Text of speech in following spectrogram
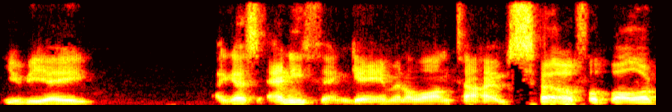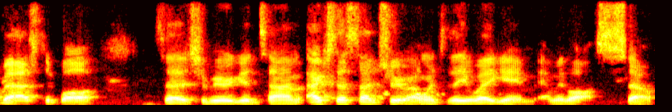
UVA, I guess, anything game in a long time. So football or basketball. So it should be a good time. Actually, that's not true. I went to the away game and we lost. So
